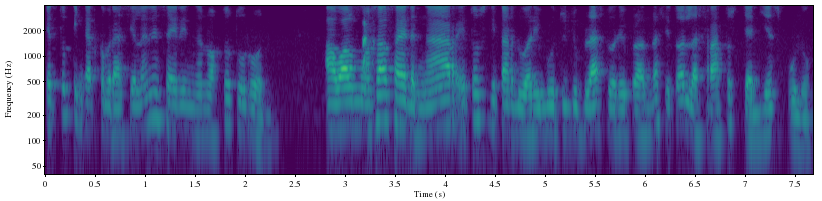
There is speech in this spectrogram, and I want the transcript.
itu tingkat keberhasilannya seiring dengan waktu turun. Awal muasal saya dengar itu sekitar 2017 2018 itu adalah 100 jadinya 10.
